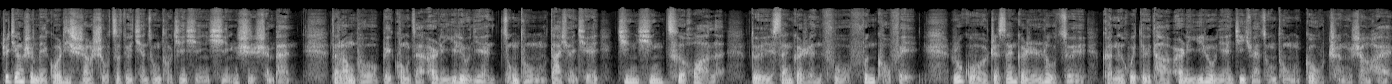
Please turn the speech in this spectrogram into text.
这将是美国历史上首次对前总统进行刑事审判。特朗普被控在2016年总统大选前精心策划了对三个人付封口费，如果这三个人漏嘴，可能会对他2016年竞选总统构成伤害。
